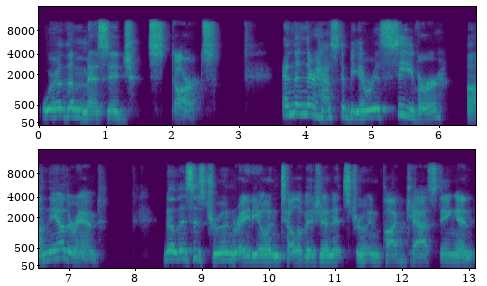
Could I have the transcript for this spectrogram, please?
where the message starts. And then there has to be a receiver on the other end. Now, this is true in radio and television, it's true in podcasting, and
